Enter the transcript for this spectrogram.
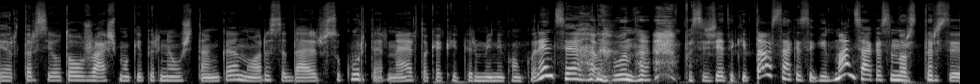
ir tarsi jau to užrašymo kaip ir neužtenka, norisi dar ir sukurti, ar ne, ir tokia kaip ir mini konkurencija būna, pasižiūrėti, kaip tau sekasi, kaip man sekasi, nors tarsi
